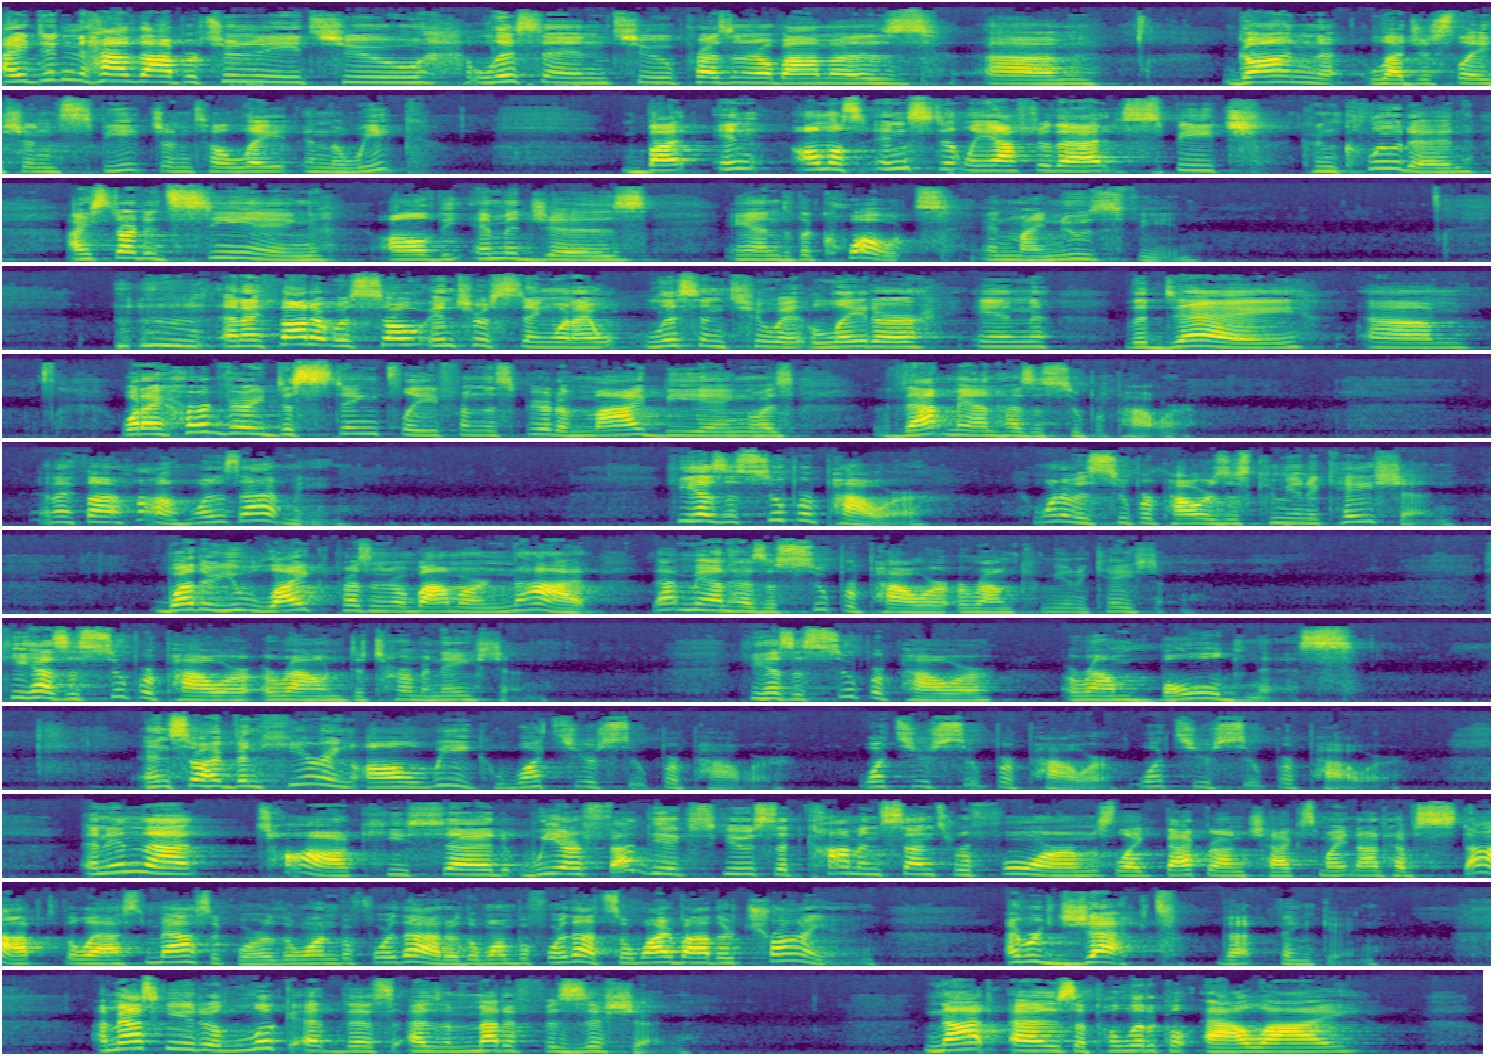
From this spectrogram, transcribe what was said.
I didn't have the opportunity to listen to President Obama's um, gun legislation speech until late in the week. But in, almost instantly after that speech concluded, I started seeing all the images and the quotes in my news feed. and I thought it was so interesting when I listened to it later in the day. Um, what I heard very distinctly from the spirit of my being was that man has a superpower. And I thought, huh, what does that mean? He has a superpower. One of his superpowers is communication. Whether you like President Obama or not, that man has a superpower around communication. He has a superpower around determination. He has a superpower around boldness. And so I've been hearing all week what's your superpower? What's your superpower? What's your superpower? And in that talk, he said, We are fed the excuse that common sense reforms like background checks might not have stopped the last massacre, or the one before that, or the one before that, so why bother trying? I reject that thinking. I'm asking you to look at this as a metaphysician, not as a political ally,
